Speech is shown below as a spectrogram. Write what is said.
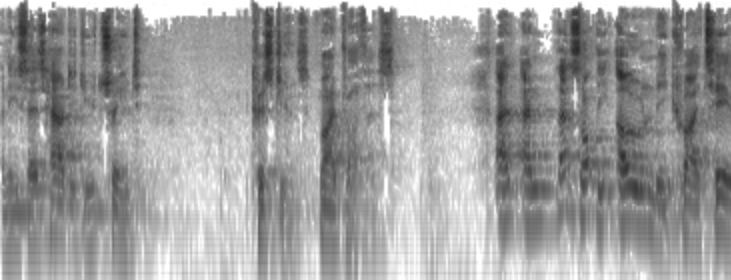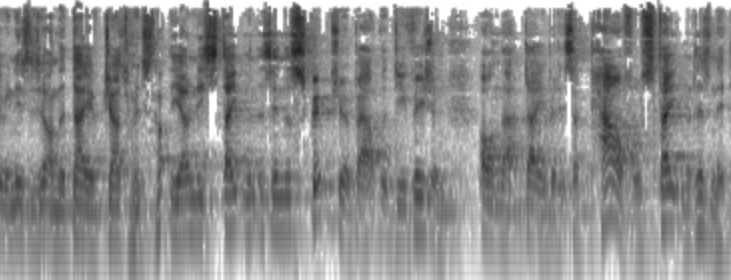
And he says, How did you treat Christians, my brothers? And, and, that's not the only criterion, is it, on the day of judgment? It's not the only statement that's in the scripture about the division on that day, but it's a powerful statement, isn't it?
